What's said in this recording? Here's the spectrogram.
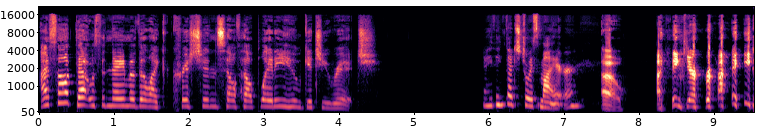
I thought that was the name of the like Christian self help lady who gets you rich. I think that's Joyce Meyer. Oh. I think you're right.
